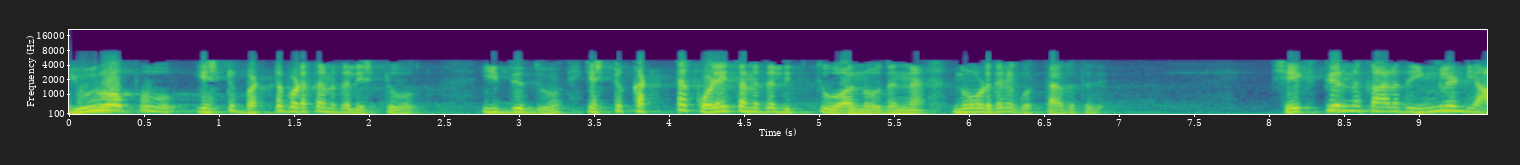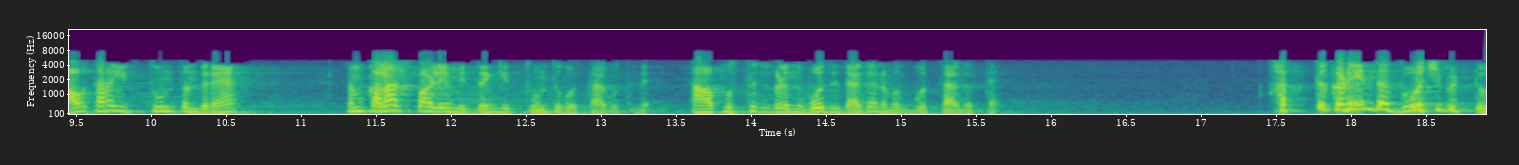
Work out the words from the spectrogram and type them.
ಯುರೋಪು ಎಷ್ಟು ಬಟ್ಟ ಬಡತನದಲ್ಲಿಷ್ಟು ಇದ್ದದ್ದು ಎಷ್ಟು ಕಟ್ಟ ಕೊಳೆತನದಲ್ಲಿತ್ತು ಅನ್ನೋದನ್ನು ನೋಡಿದ್ರೆ ಗೊತ್ತಾಗುತ್ತದೆ. ಶೇಕ್ಸ್ಪಿಯರ್ನ ಕಾಲದ ಇಂಗ್ಲೆಂಡ್ ಯಾವ ಥರ ಇತ್ತು ಅಂತಂದರೆ ನಮ್ಮ ಕಲಾಸ್ಪಾಳ್ಯಂ ಇದ್ದಂಗಿತ್ತು ಅಂತ ಗೊತ್ತಾಗುತ್ತದೆ. ಆ ಪುಸ್ತಕಗಳನ್ನು ಓದಿದಾಗ ನಮಗೆ ಗೊತ್ತಾಗುತ್ತೆ. ಹತ್ತು ಕಡೆಯಿಂದ ದೋಚಿಬಿಟ್ಟು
